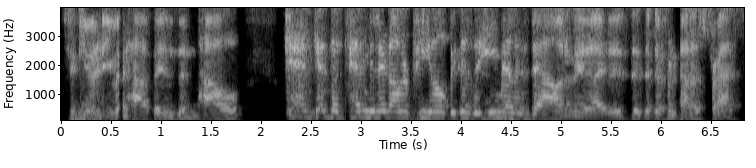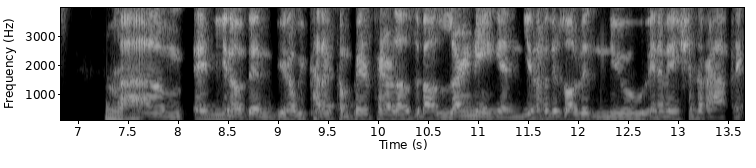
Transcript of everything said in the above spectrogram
security event happens, and how can't get the $10 million PO because the email is down. I mean, it's, it's a different kind of stress. Mm-hmm. Um, and, you know, then, you know, we kind of compare parallels about learning and, you know, there's always new innovations that are happening.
